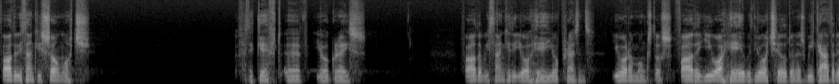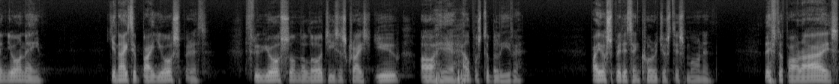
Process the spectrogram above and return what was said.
Father, we thank you so much for the gift of your grace. Father, we thank you that you're here, you're present, you are amongst us. Father, you are here with your children as we gather in your name, united by your Spirit, through your Son, the Lord Jesus Christ. You are here. Help us to believe it. By your Spirit, encourage us this morning. Lift up our eyes.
